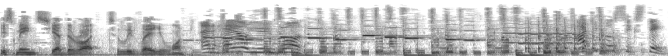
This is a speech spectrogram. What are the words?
This means you have the right to live where you want. And how you want. Article 16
